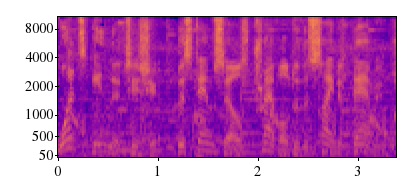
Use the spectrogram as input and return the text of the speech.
Once in the tissue, the stem cells travel to the site of damage.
